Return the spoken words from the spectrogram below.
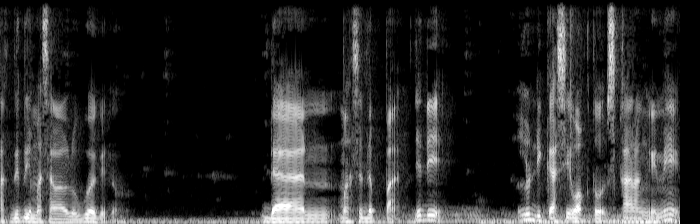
takdir di masa lalu gue gitu. Dan masa depan jadi lu dikasih waktu sekarang ini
